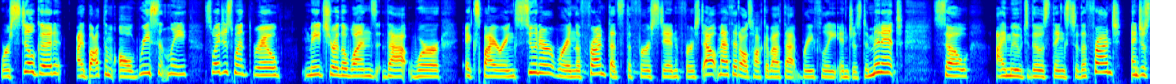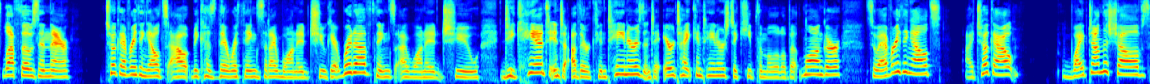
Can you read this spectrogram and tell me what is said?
were still good. I bought them all recently. So I just went through, made sure the ones that were expiring sooner were in the front. That's the first in, first out method. I'll talk about that briefly in just a minute. So I moved those things to the front and just left those in there. Took everything else out because there were things that I wanted to get rid of, things I wanted to decant into other containers, into airtight containers to keep them a little bit longer. So everything else I took out, wiped down the shelves,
